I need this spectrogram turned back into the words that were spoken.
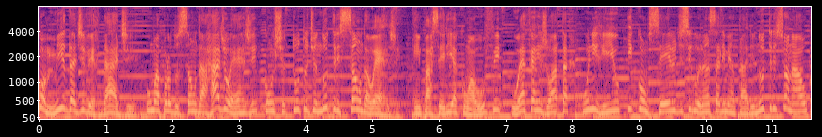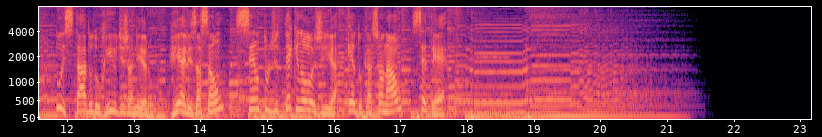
Comida de Verdade, uma produção da Rádio UERJ com o Instituto de Nutrição da UERJ, em parceria com a UF, o FRJ, Unirio e Conselho de Segurança Alimentar e Nutricional do Estado do Rio de Janeiro. Realização: Centro de Tecnologia Educacional, CTE.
